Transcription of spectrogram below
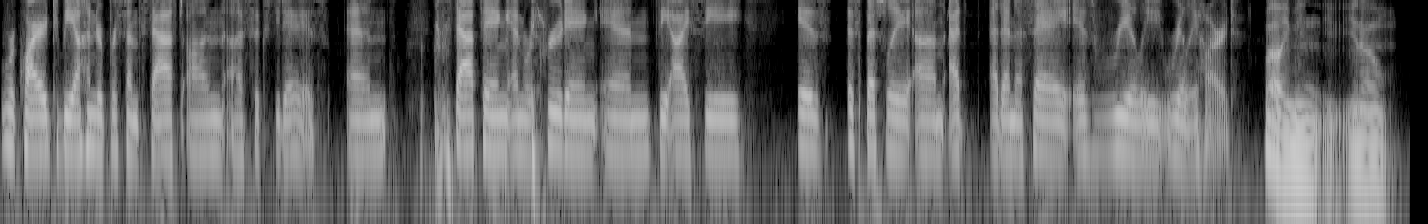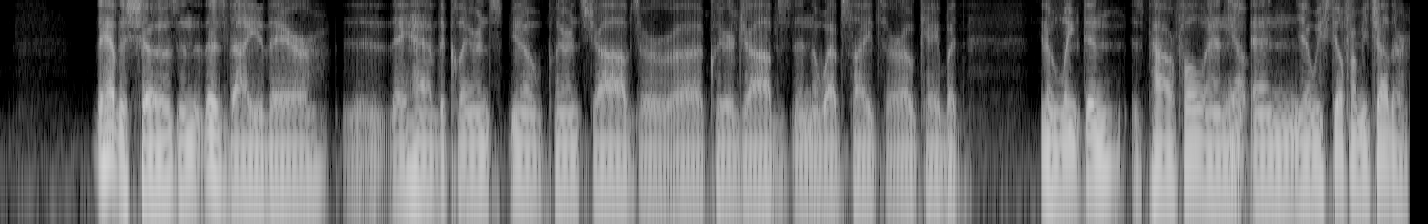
required to be 100% staffed on uh, 60 days. And staffing and recruiting in the IC is, especially um, at, at NSA, is really, really hard. Well, I mean, you know, they have the shows and there's value there. They have the clearance, you know, clearance jobs or uh, clear jobs, and the websites are okay, but you know LinkedIn is powerful and Yep. and you know we steal from each other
